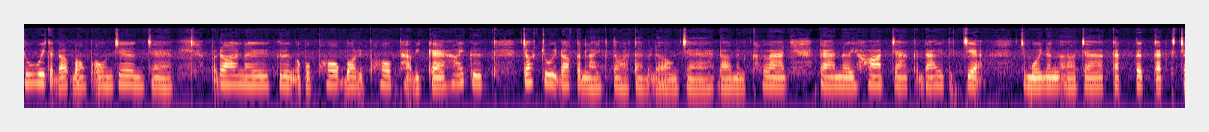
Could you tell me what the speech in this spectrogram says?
ជួយទៅដល់បងប្អូនយើងចាផ្ដល់នៅគ្រឿងឧបភោគបរិភោគថវិកាហើយគឺចោះជួយដល់កន្លែងផ្ទាល់តែម្ដងចាដោយមិនខ្លាចការនឿយហត់ចាក្តៅត្រជាក់ ជាមួយនឹងចាកាត់ទឹកកាត់ខ្យ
